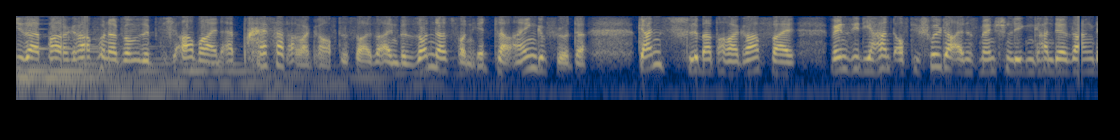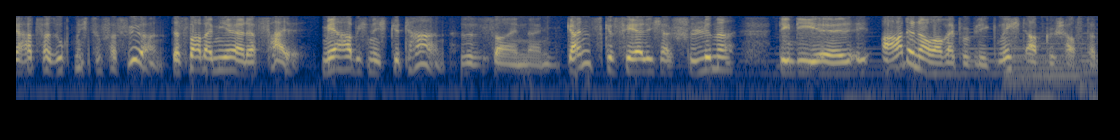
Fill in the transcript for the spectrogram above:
Dieser Paragraph 175a war ein Erpresserparagraph. Das war also ein besonders von Hitler eingeführter, ganz schlimmer Paragraph, weil wenn sie die Hand auf die Schulter eines Menschen legen kann, der sagen, der hat versucht, mich zu verführen. Das war bei mir ja der Fall. Mehr habe ich nicht getan. Das ist ein, ein ganz gefährlicher, schlimmer, den die äh, Adenauer Republik nicht abgeschafft hat.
